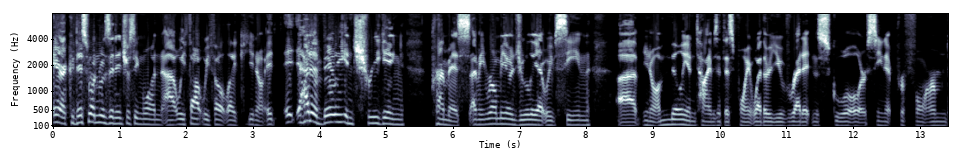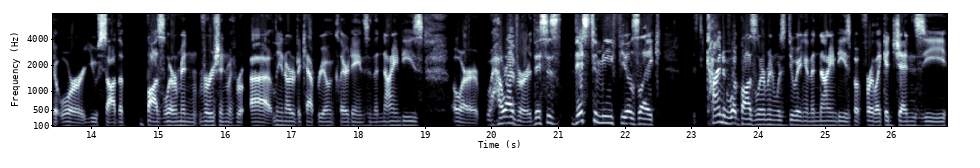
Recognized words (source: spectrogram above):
Eric, this one was an interesting one. Uh, we thought we felt like you know it. It had a very intriguing premise. I mean, Romeo and Juliet. We've seen uh, you know, a million times at this point, whether you've read it in school or seen it performed, or you saw the Baz Luhrmann version with uh, Leonardo DiCaprio and Claire Danes in the '90s, or however, this is this to me feels like kind of what Baz Luhrmann was doing in the '90s, but for like a Gen Z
